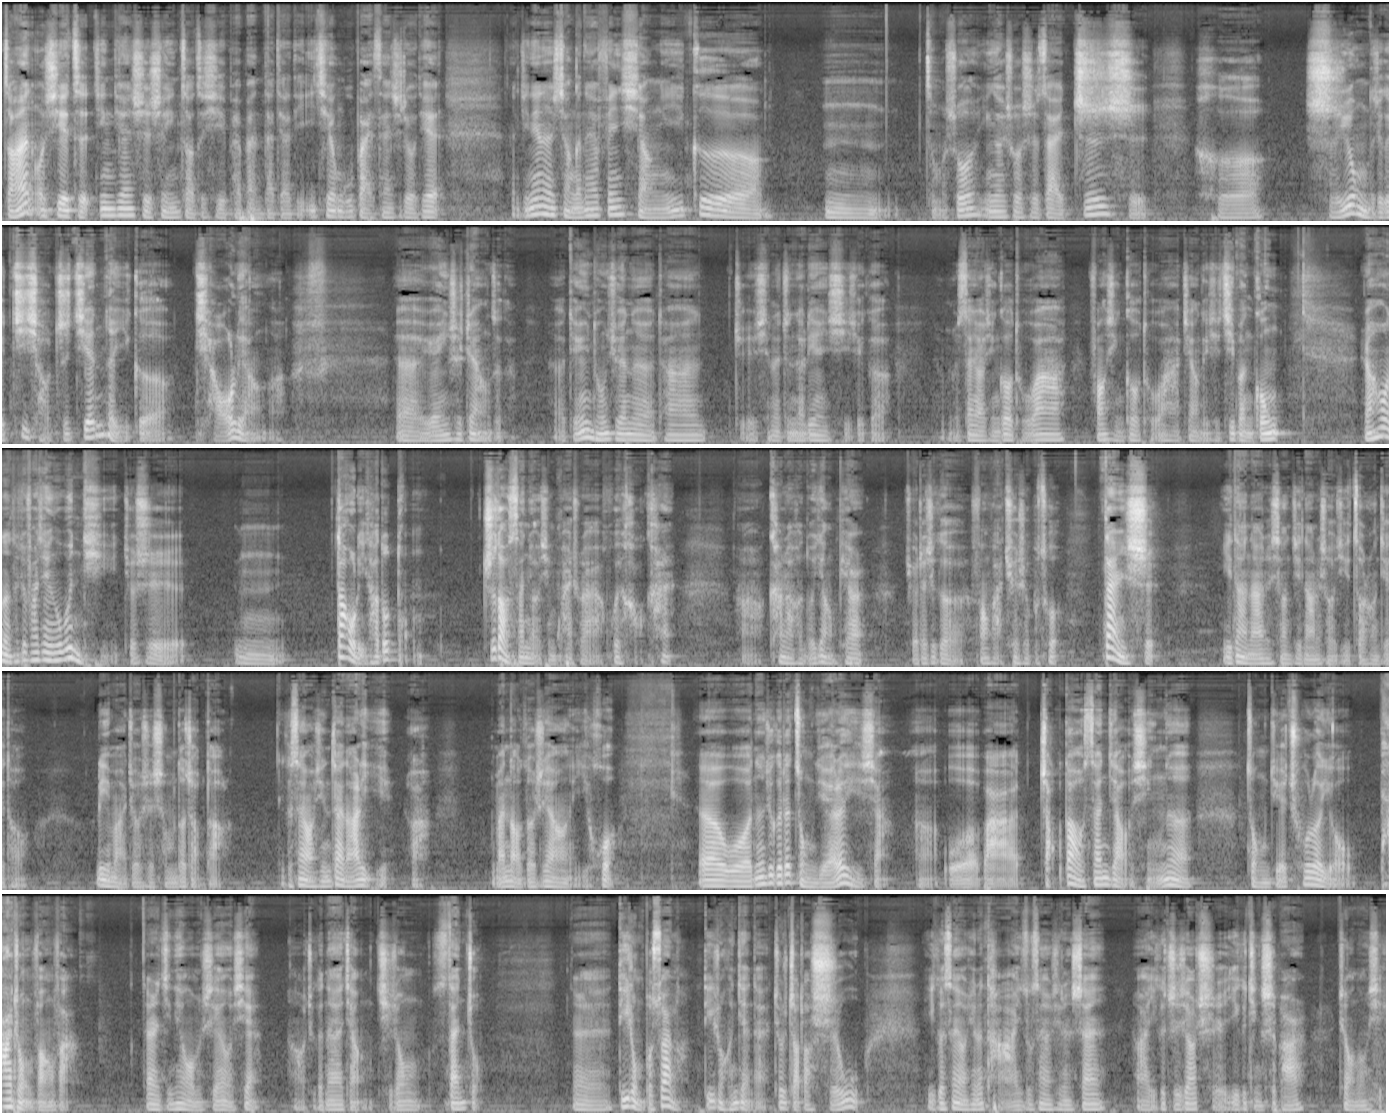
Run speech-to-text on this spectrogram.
早安，我是叶子，今天是摄影早自习陪伴大家第一千五百三十六天。那今天呢，想跟大家分享一个，嗯，怎么说？应该说是在知识和实用的这个技巧之间的一个桥梁啊。呃，原因是这样子的，呃，田韵同学呢，他就现在正在练习这个什么三角形构图啊、方形构图啊这样的一些基本功。然后呢，他就发现一个问题，就是。嗯，道理他都懂，知道三角形拍出来会好看，啊，看了很多样片儿，觉得这个方法确实不错。但是，一旦拿着相机、拿着手机走上街头，立马就是什么都找不到了。这个三角形在哪里啊？满脑子都是这样疑惑。呃，我呢就给他总结了一下啊，我把找到三角形呢总结出了有八种方法，但是今天我们时间有限。好，就跟大家讲其中三种。呃，第一种不算了，第一种很简单，就是找到实物，一个三角形的塔，一座三角形的山啊，一个直角尺，一个警示牌这种东西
